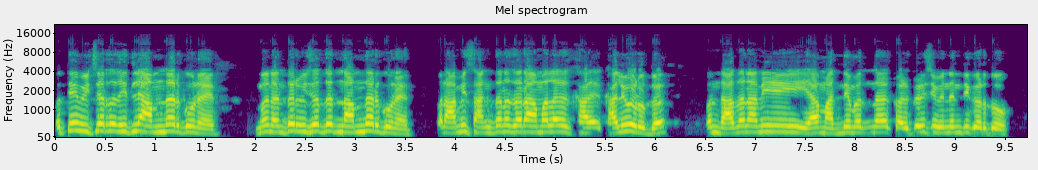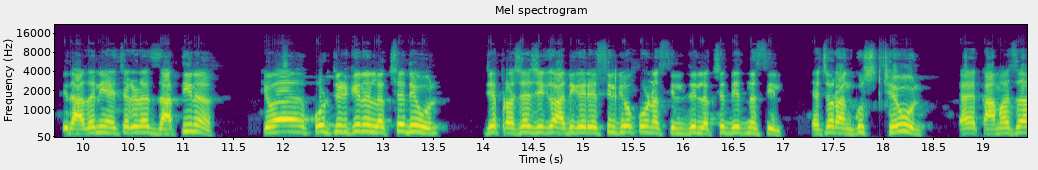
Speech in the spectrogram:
ते विचारतात इथले आमदार कोण आहेत? मग नंतर विचारतात नामदार कोण आहेत? पण आम्ही सांगताना जरा आम्हाला खा- खालीवर होतं. पण दादांना आम्ही या माध्यमातून कळकळीची विनंती करतो की दादांनी याच्याकडे जातीनं किंवा पोटतिडकीनं लक्ष देऊन जे प्रशासकीय अधिकारी असतील किंवा कोण असतील जे लक्ष देत नसतील त्याच्यावर अंकुश ठेवून या कामाचा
